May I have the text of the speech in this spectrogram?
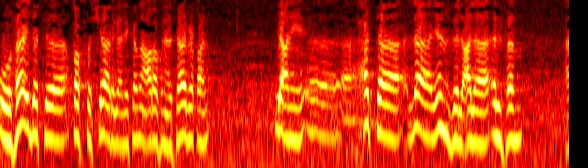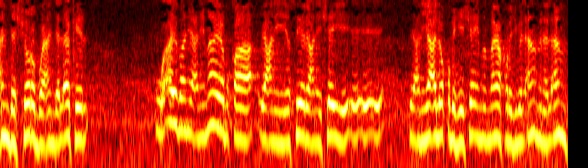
وفائدة قص الشارب يعني كما عرفنا سابقا يعني آه، حتى لا ينزل على الفم عند الشرب وعند الأكل. وأيضا يعني ما يبقى يعني يصير يعني شيء يعني يعلق به شيء مما يخرج بالأنف من الأنف.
